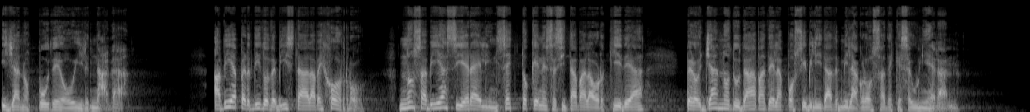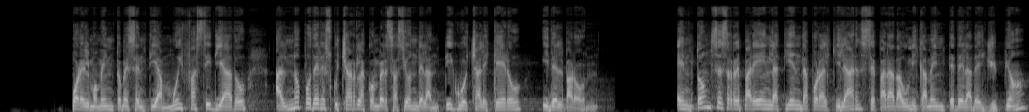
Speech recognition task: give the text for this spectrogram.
y ya no pude oír nada. Había perdido de vista al abejorro. No sabía si era el insecto que necesitaba la orquídea, pero ya no dudaba de la posibilidad milagrosa de que se unieran. Por el momento me sentía muy fastidiado al no poder escuchar la conversación del antiguo chalequero y del varón. Entonces reparé en la tienda por alquilar separada únicamente de la de Jupion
